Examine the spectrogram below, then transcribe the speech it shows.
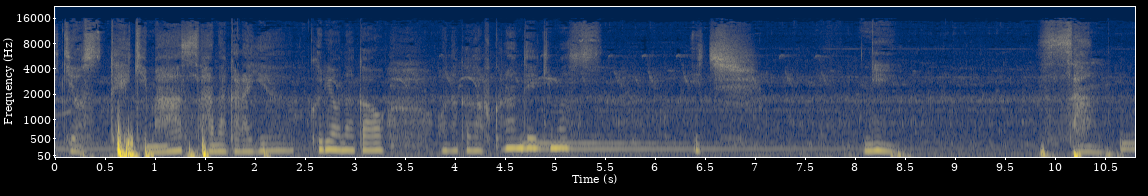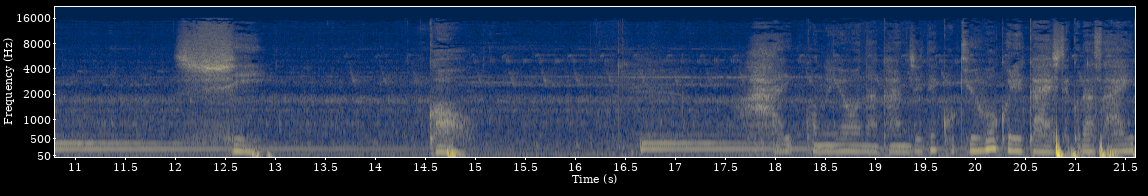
息を吸っていきます。鼻からゆっくりお腹をお腹が膨らんでいきます。1 2 3 4 5はいこのような感じで呼吸を繰り返してください。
